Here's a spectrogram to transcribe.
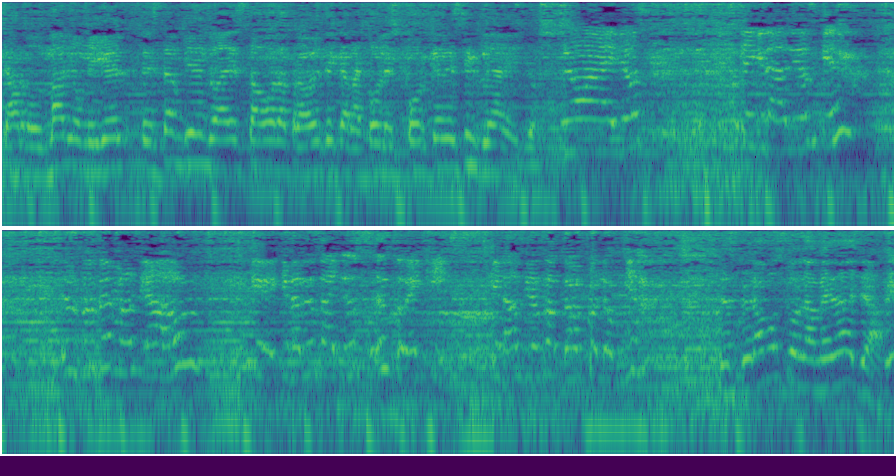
Carlos Mario, Miguel, te están viendo a esta hora a través de Caracoles. ¿Por qué decirle a ellos? No, a ellos, que gracias, estoy aquí, gracias a toda Colombia. Te esperamos con la medalla.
